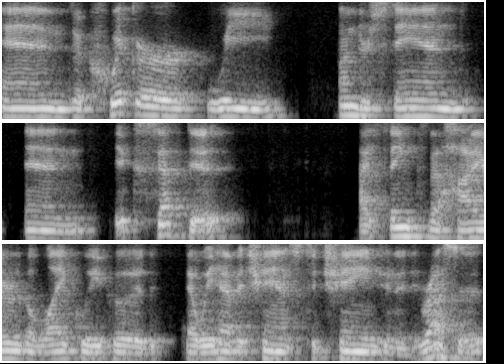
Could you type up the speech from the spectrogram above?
And the quicker we understand and accept it, I think the higher the likelihood that we have a chance to change and address it.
